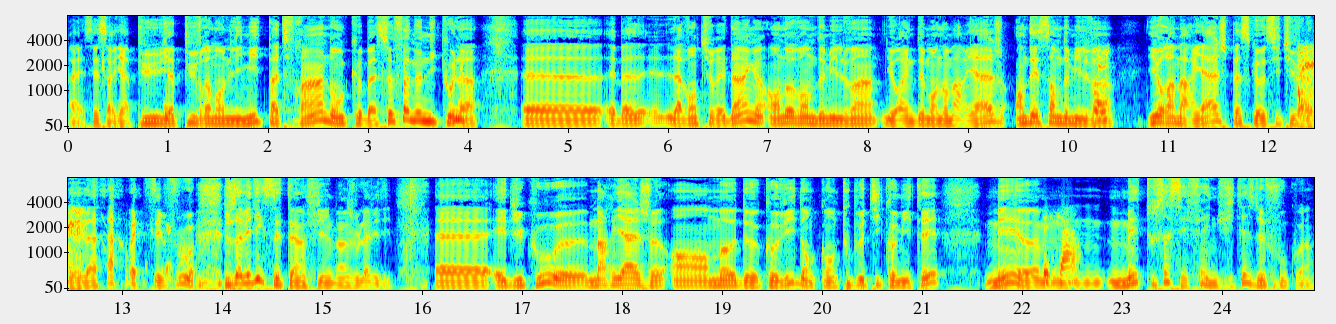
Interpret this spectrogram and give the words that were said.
Ouais, c'est ça. Il y a plus, il y a plus vraiment de limite, pas de frein. Donc, bah, ce fameux Nicolas, euh, eh ben, l'aventure est dingue. En novembre 2020, il y aura une demande en mariage. En décembre 2020, il y aura mariage parce que si tu veux aller là, ouais, c'est fou. Je vous avais dit que c'était un film, hein, je vous l'avais dit. Euh, et du coup, euh, mariage en mode Covid, donc en tout petit comité, mais euh, mais tout ça c'est fait à une vitesse de fou, quoi.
